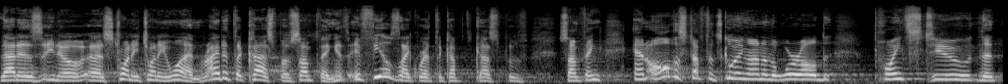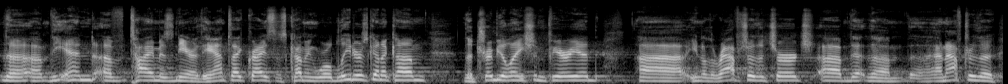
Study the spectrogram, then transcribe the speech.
that is, you know, uh, 2021, right at the cusp of something. It, it feels like we're at the cusp of something. And all the stuff that's going on in the world points to the, the, um, the end of time is near. The Antichrist is coming, world leader is going to come, the tribulation period, uh, you know, the rapture of the church, uh, the, the, and after the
